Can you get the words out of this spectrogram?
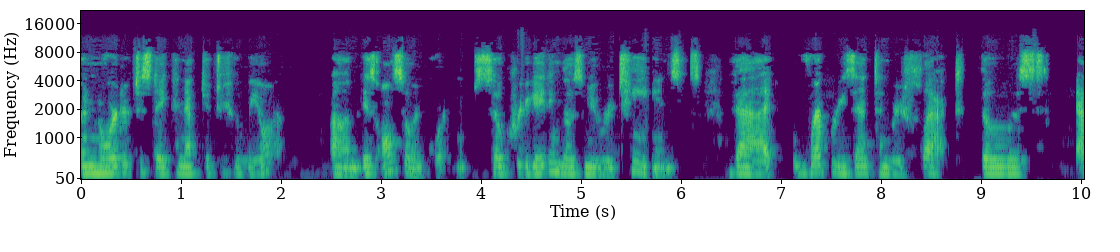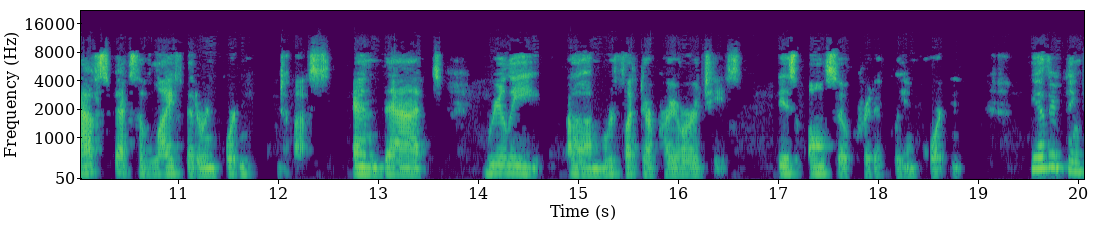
in order to stay connected to who we are um, is also important. So creating those new routines that represent and reflect those aspects of life that are important to us and that really um, reflect our priorities is also critically important. The other thing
